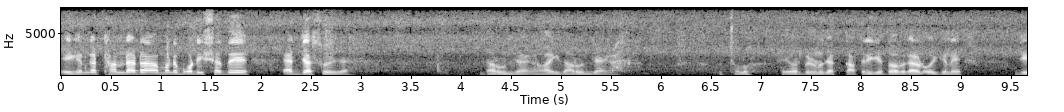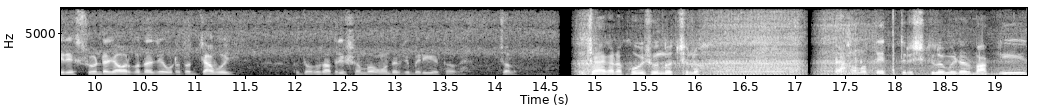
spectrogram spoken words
এইখানকার ঠান্ডাটা মানে বডির সাথে অ্যাডজাস্ট হয়ে যায়। দারুণ জায়গা ভাই, দারুণ জায়গা। চলো, এবার বেরোনো যাক, তাড়াতাড়ি যেতে হবে, কারণ ওইখানে যে রেস্টুরেন্টে যাওয়ার কথা আছে, ওটা তো যাবই। তো যত তাড়াতাড়ি সম্ভব আমাদেরকে বেরিয়ে যেতে হবে। চলো। জায়গাটা খুবই সুন্দর ছিল। এখনও তেত্রিশ কিলোমিটার বাকি,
